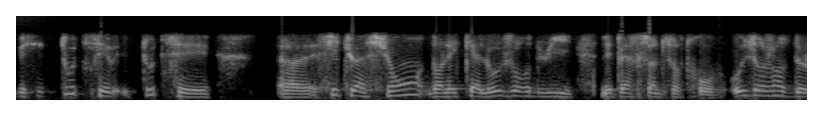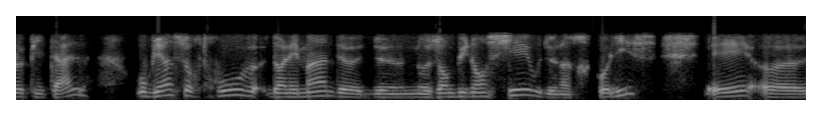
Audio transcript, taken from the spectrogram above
mais c'est toutes ces, toutes ces, euh, situations dans lesquelles aujourd'hui les personnes se retrouvent aux urgences de l'hôpital ou bien se retrouvent dans les mains de, nos ambulanciers ou de notre police et euh,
